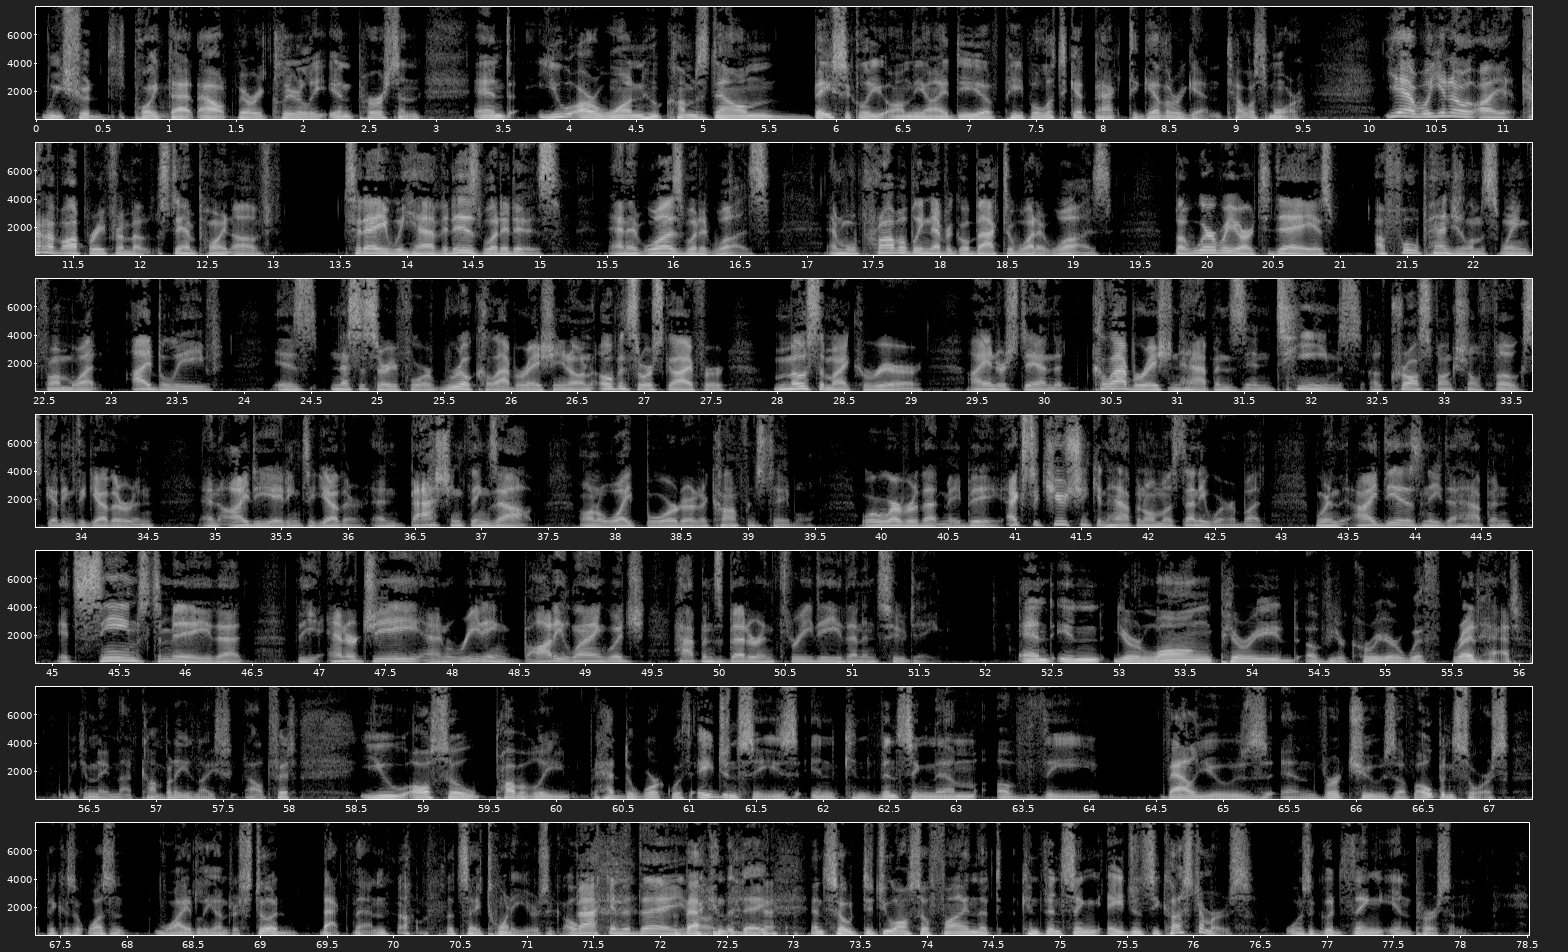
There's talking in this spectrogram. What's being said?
we should point that out very clearly in person. And you are one who comes down basically on the idea of people, let's get back together again. Tell us more. Yeah, well, you know, I kind of operate from a standpoint of today we have it is what it is, and it was what it was, and we'll probably never go back to what it was. But where we are today is a full pendulum swing from what I believe is necessary for real collaboration. You know, an open source guy for most of my career, I understand that collaboration happens in teams of cross functional folks getting together and, and ideating together and bashing things out on a whiteboard or at a conference table or wherever that may be. Execution can happen almost anywhere, but when the ideas need to happen, it seems to me that the energy and reading body language happens better in 3D than in 2D. And in your long period of your career with Red Hat, we can name that company, a nice outfit. You also probably had to work with agencies in convincing them of the values and virtues of open source because it wasn't widely understood back then, oh. let's say 20 years ago. Back in the day. back know. in the day. and so, did you also find that convincing agency customers was a good thing in person?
